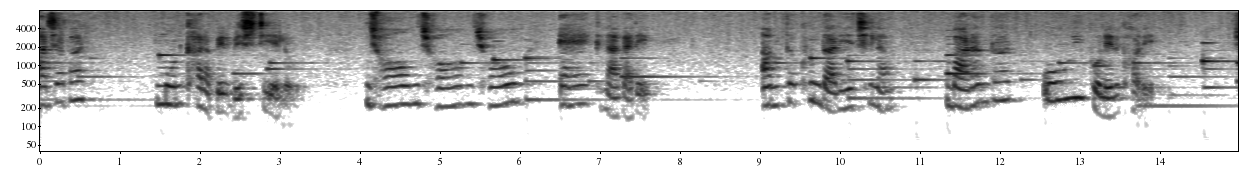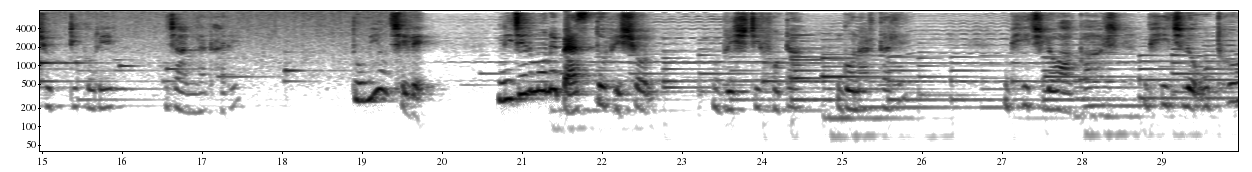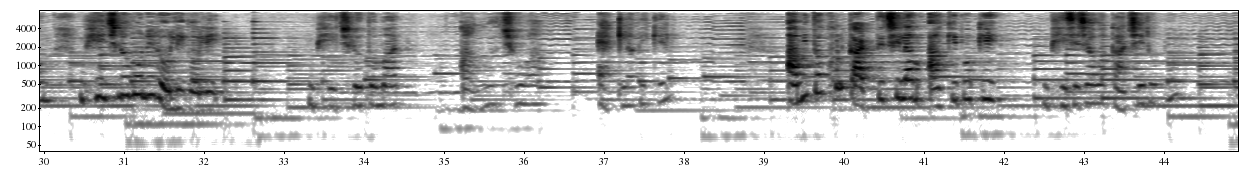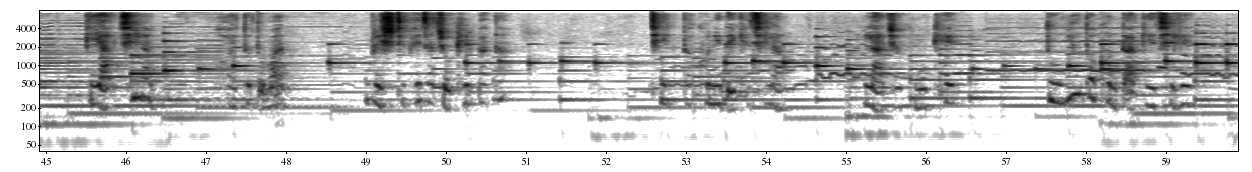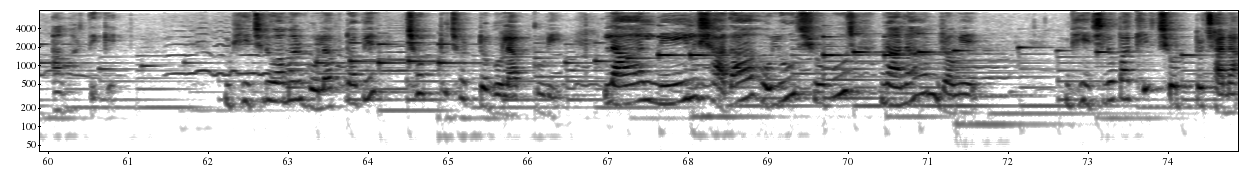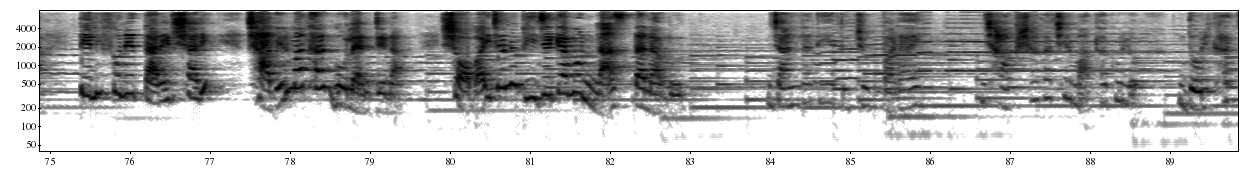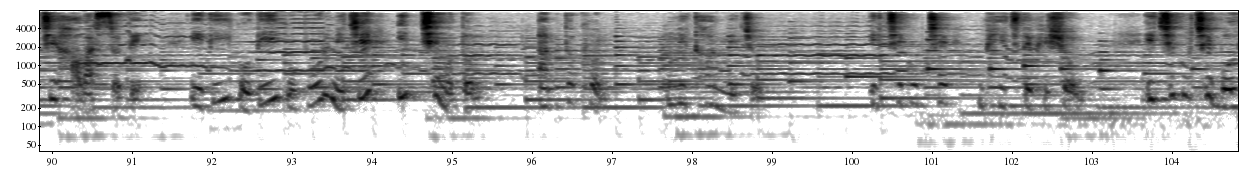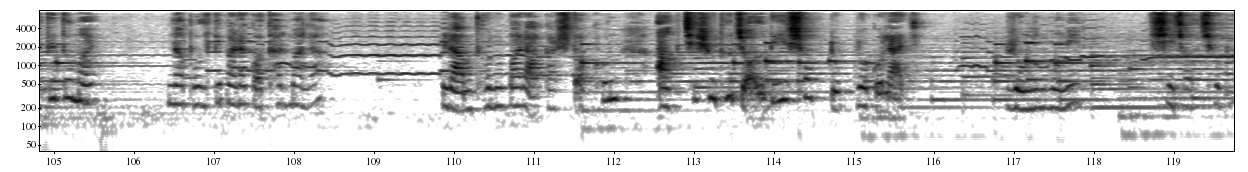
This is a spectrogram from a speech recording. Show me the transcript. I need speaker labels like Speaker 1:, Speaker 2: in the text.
Speaker 1: আজ আবার মন খারাপের বৃষ্টি এলো। ঝম ঝম ঝম এক নাগারে। আমি তখন দাঁড়িয়েছিলাম বারান্দার ওই কোণের ঘরে, চুপটি করে জানলা ধারে। তুমিও ছিলে, নিজের মনে ব্যস্ত ভীষণ। বৃষ্টি ফোটা গোনার তালে, ভিজলো আকাশ ভিজলো উঠোন, ভিজলো মনের অলিগলি। ভিজলো তোমার আঙুল ছোঁয়া একলা বিকেল। আমি তখন কাটতেছিলাম আঁকি বুকি ভিজে যাওয়া কাঁচের উপর। কি আঁকছিলাম? হয়তো তোমার বৃষ্টি ভেজা চোখের পাতা। ঠিক তখনই দেখেছিলাম লাজুক মুখে তুমিও তখন তাকিয়েছিলে আমার দিকে। ভিজলো আমার গোলাপ টবের ছোট্ট ছোট্ট গোলাপ কুড়ি। লাল, নীল, সাদা, হলুদ, সবুজ, নানান রঙের। ভিজলো পাখির ছোট্ট ছানা, টেলিফোনের তারের শাড়ি, ছাদের মাথার গোল অ্যান্টেনা। সবাই যেন ভিজে কেমন নাস্তা নাবুদ। জানলা দিয়ে দু চোখ পাড়াই ঝাপসা গাছের মাথাগুলো দোল খাচ্ছে হাওয়ার স্রোতে। এদিক ওদিক, উপর নিচে ইচ্ছে মতন। আমি তখন নিথন নিচু। ইচ্ছে করছে ভিজতে ভীষণ। ইচ্ছে করছে বলতে তোমায়, না বলতে পারা কথার মালা। রামধনুপার আকাশ তখন আঁকছে শুধু জল দিয়ে সব টুকরো কোলাজ। রঙিন মনের সে জল ছবি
